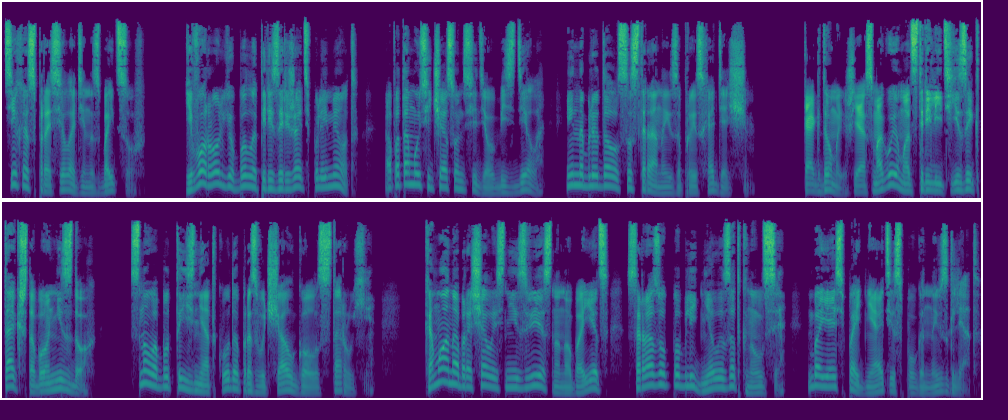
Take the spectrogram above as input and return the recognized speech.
Тихо спросил один из бойцов. Его ролью было перезаряжать пулемет, а потому сейчас он сидел без дела и наблюдал со стороны за происходящим. «Как думаешь, я смогу ему отстрелить язык так, чтобы он не сдох?» Снова будто из ниоткуда прозвучал голос старухи. Кому она обращалась, неизвестно, но боец сразу побледнел и заткнулся, боясь поднять испуганный взгляд.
